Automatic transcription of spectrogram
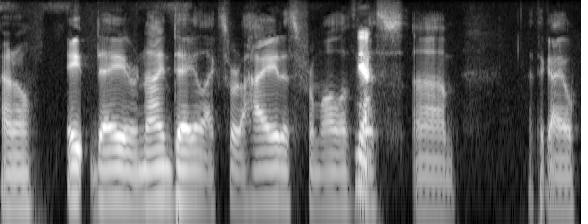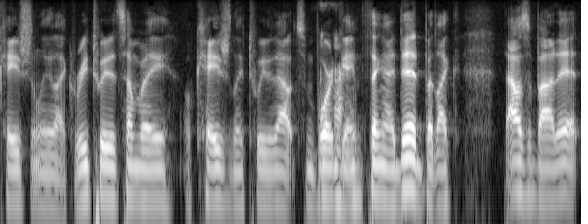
I don't know, eight day or nine day like sort of hiatus from all of Yeah. this. Um, I think I occasionally like retweeted somebody, occasionally tweeted out some board Uh-huh. game thing I did, but like that was about it.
